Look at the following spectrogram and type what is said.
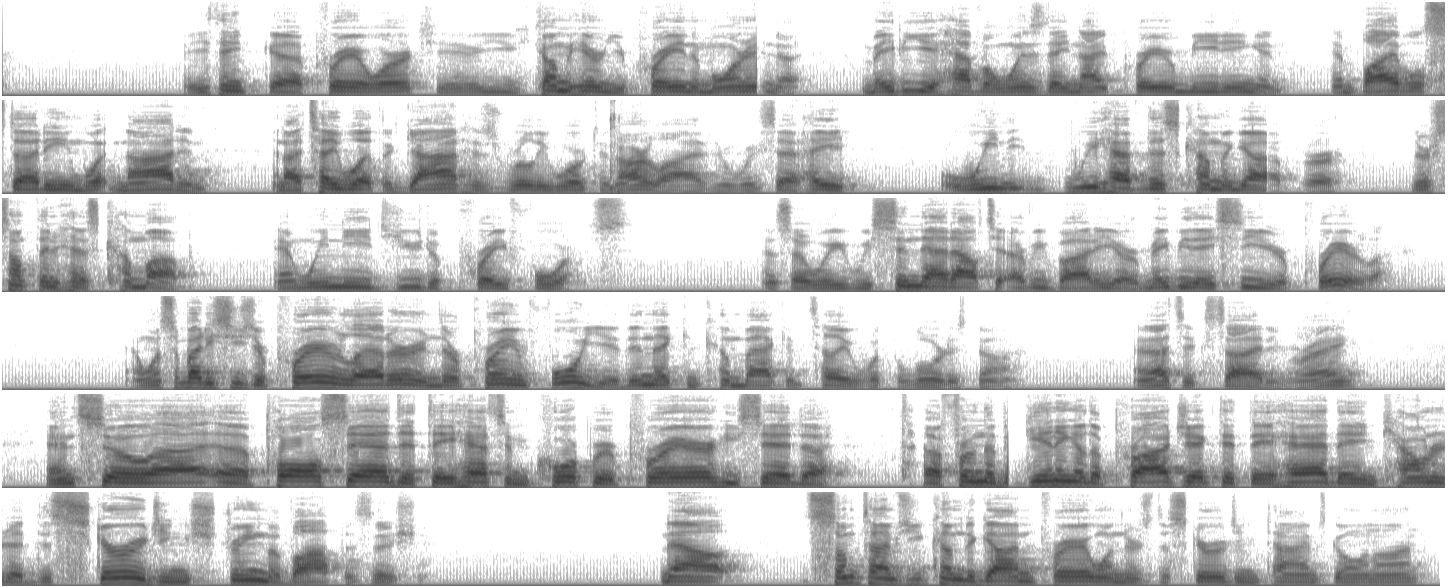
you think uh, prayer works? You, know, you, come here and you pray in the morning. Uh, maybe you have a Wednesday night prayer meeting and, and Bible study and whatnot. And, and I tell you what, the God has really worked in our lives. And we said, hey, we, we have this coming up, or there's something has come up, and we need you to pray for us. And so we, we send that out to everybody, or maybe they see your prayer letter. When somebody sees your prayer letter and they're praying for you, then they can come back and tell you what the Lord has done. And that's exciting, right? And so uh, uh, Paul said that they had some corporate prayer. He said uh, uh, from the beginning of the project that they had, they encountered a discouraging stream of opposition. Now, sometimes you come to God in prayer when there's discouraging times going on,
